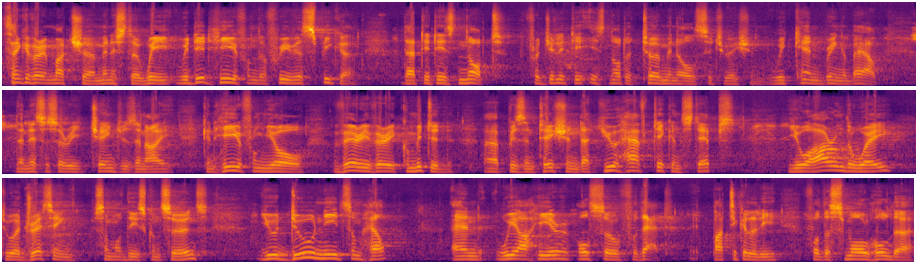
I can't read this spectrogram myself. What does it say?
Thank you very much, uh, Minister. We, we did hear from the previous speaker that it is not, fragility is not a terminal situation. We can bring about the necessary changes, and I can hear from your very, very committed uh, presentation that you have taken steps. You are on the way to addressing some of these concerns. You do need some help, and we are here also for that, particularly for the smallholder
